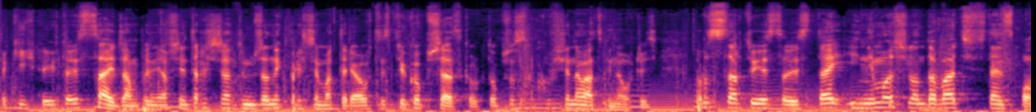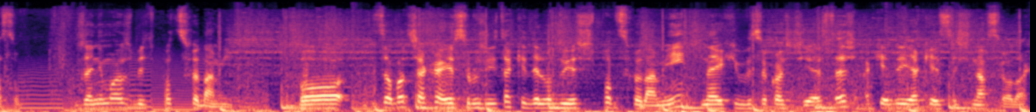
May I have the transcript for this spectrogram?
takich tych to jest side jump, ponieważ nie tracisz na tym żadnych praktycznie materiałów, to jest tylko przeskok, to przeskoku się najłatwiej nauczyć. Po prostu startujesz sobie tutaj i nie możesz lądować w ten sposób, że nie możesz być pod schodami. Bo zobacz jaka jest różnica, kiedy lądujesz pod schodami, na jakiej wysokości jesteś, a kiedy jak jesteś na schodach.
